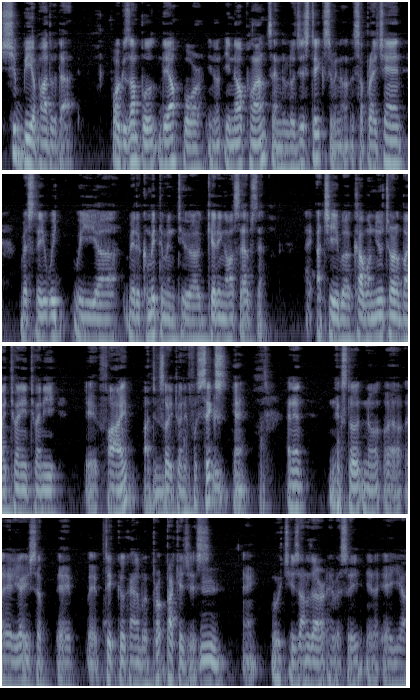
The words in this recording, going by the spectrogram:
should be a part of that. For example, therefore, you know, in our plants and the logistics, you know, the supply chain, basically, we we uh, made a commitment to uh, getting ourselves to achieve uh, carbon neutral by 2025. Uh, Sorry, 26. Okay, and then next uh, you know, uh, area is a, a, a particular kind of a pro- packages, okay, which is another obviously you know, a, uh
